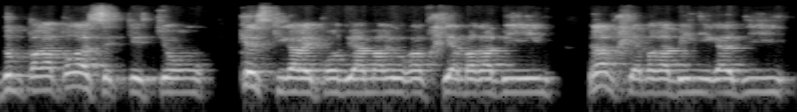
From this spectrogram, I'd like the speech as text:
Donc, par rapport à cette question, qu'est-ce qu'il a répondu à Mario Rafri Amarabin Rafri Amarabin, il a dit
